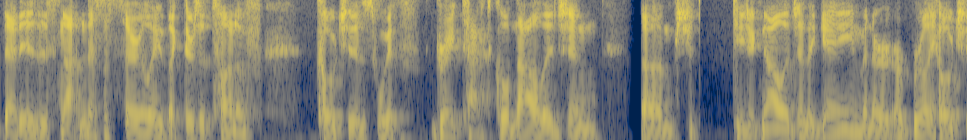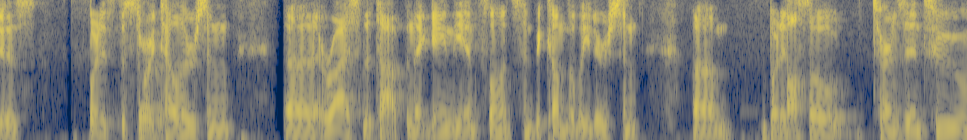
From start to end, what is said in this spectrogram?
that is it's not necessarily like there's a ton of coaches with great tactical knowledge and um, strategic knowledge of the game and are, are brilliant coaches but it's the storytellers and uh, that rise to the top and that gain the influence and become the leaders. And um, but it also turns into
